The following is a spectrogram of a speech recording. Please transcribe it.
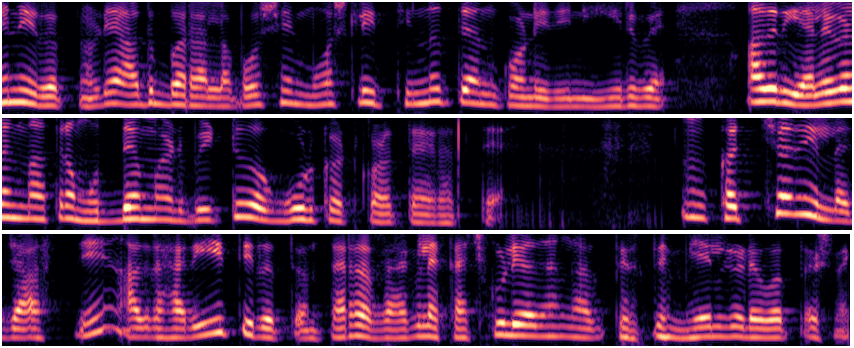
ಏನಿರುತ್ತೆ ನೋಡಿ, ಅದು ಬರಲ್ಲ. ಬಹುಶಃ ಮೋಸ್ಟ್ಲಿ ತಿನ್ನುತ್ತೆ ಅಂದ್ಕೊಂಡಿದ್ದೀನಿ ಇರುವೆ ಆದರೆ ಎಲೆಗಳನ್ನು ಮಾತ್ರ ಮುದ್ದೆ ಮಾಡಿಬಿಟ್ಟು ಗೂಡು ಕಟ್ಕೊಳ್ತಾ ಇರುತ್ತೆ. ಕಚ್ಚೋದಿಲ್ಲ ಜಾಸ್ತಿ, ಆದರೆ ಹರಿಯುತ್ತಿರುತ್ತೆ ಒಂಥರ ರಗಳೆ ಕಚ್ಕುಳಿಯೋದಂಗೆ ಆಗ್ತಿರುತ್ತೆ. ಮೇಲ್ಗಡೆ ಹೋದ ತಕ್ಷಣ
